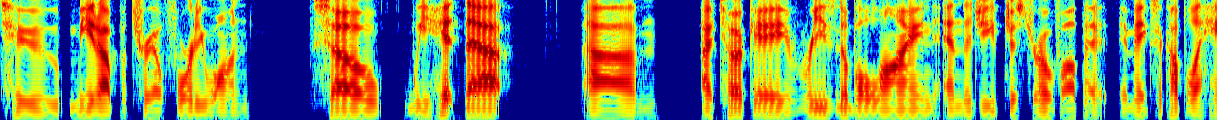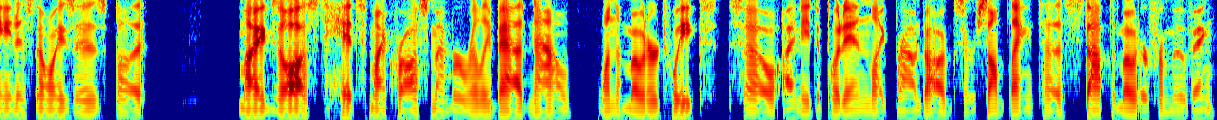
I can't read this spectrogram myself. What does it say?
to meet up with Trail 41. So we hit that. Um, I took a reasonable line and the Jeep just drove up it. It makes a couple of heinous noises, but my exhaust hits my cross member really bad now when the motor tweaks, so I need to put in like brown dogs or something to stop the motor from moving.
